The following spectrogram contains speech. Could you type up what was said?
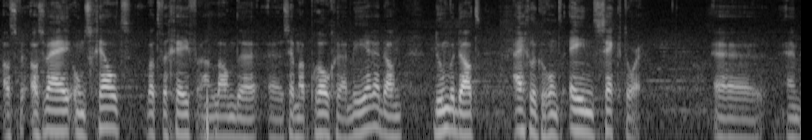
als, we, als wij ons geld wat we geven aan landen, eh, zeg maar, programmeren, dan doen we dat eigenlijk rond één sector. Eh, en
